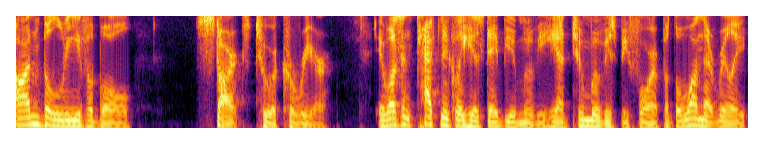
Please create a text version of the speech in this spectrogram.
unbelievable start to a career. It wasn't technically his debut movie. He had two movies before it, but the one that really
